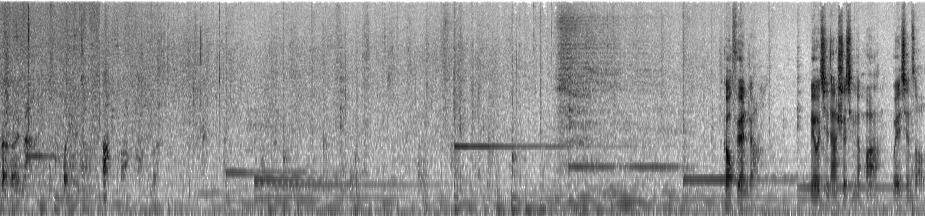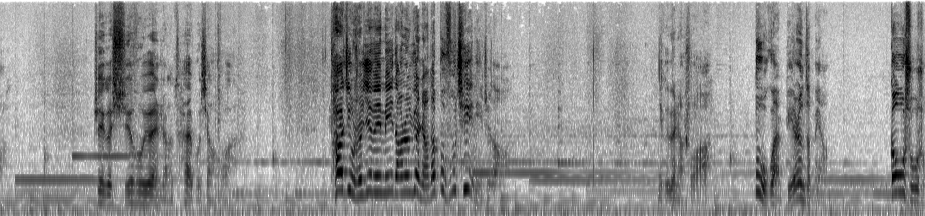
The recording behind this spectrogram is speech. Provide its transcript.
再喝一个，我先走啊，好，好，高副院长，没有其他事情的话，我也先走了。这个徐副院长太不像话了，他就是因为没当上院长，他不服气，你知道吗？你跟院长说啊，不管别人怎么样，高叔叔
